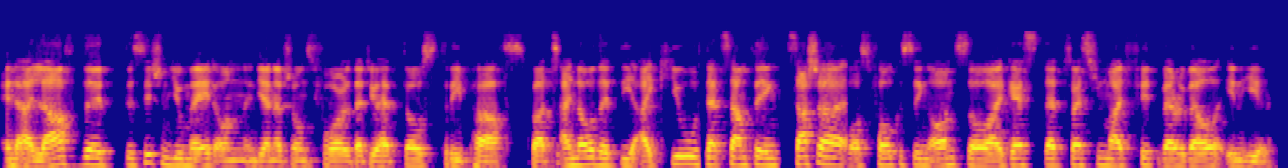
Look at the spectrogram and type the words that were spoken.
And I love the decision you made on Indiana Jones 4 that you had those three paths. But I know that the IQ, that's something Sasha was focusing on. So I guess that question might fit very well in here.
